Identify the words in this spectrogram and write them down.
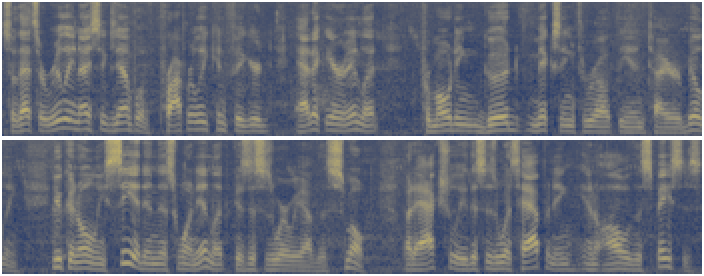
So that's a really nice example of properly configured attic air inlet promoting good mixing throughout the entire building. You can only see it in this one inlet because this is where we have the smoke. But actually this is what's happening in all of the spaces.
